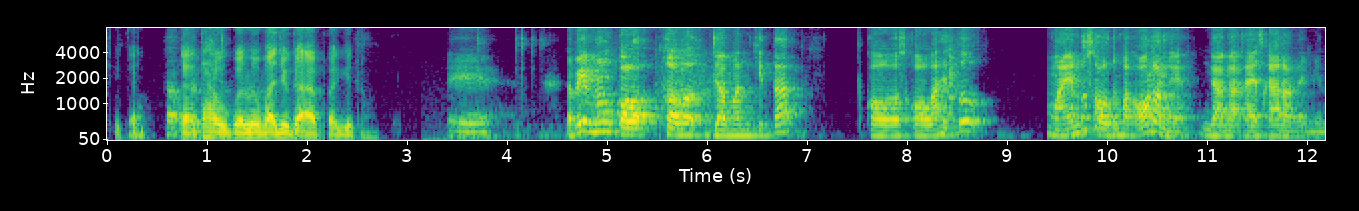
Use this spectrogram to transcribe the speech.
OCKD. Gak tahu gua lupa juga apa gitu. Iya. Tapi emang kalau kalau zaman kita kalau sekolah itu main tuh selalu tempat orang ya, nggak nggak kayak sekarang ya Min.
